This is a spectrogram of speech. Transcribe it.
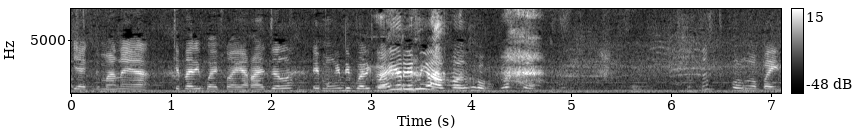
ya gimana ya? Kita di balik layar aja lah. Emangnya di balik layar ini apa goblok ya? Terus mau ngapain?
